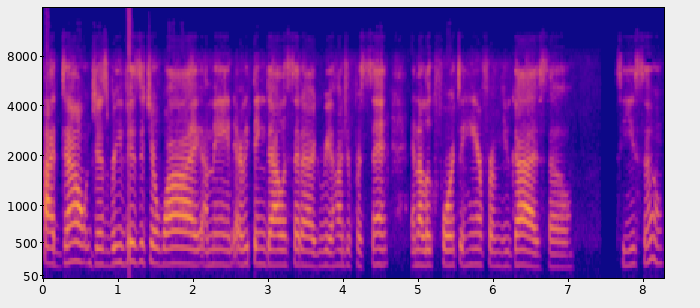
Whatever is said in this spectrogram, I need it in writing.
I don't. Just revisit your why. I mean, everything Dallas said, I agree 100%. And I look forward to hearing from you guys. So, see you soon.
